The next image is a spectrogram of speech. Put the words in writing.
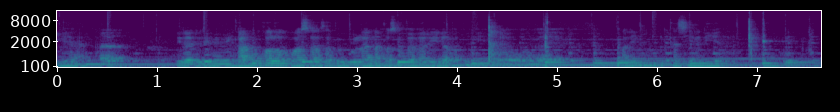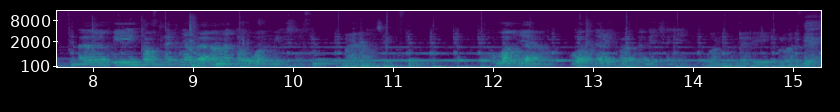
iya. Nah, tidak ada iming kamu kalau puasa satu bulan atau satu hari dapat ini. Oh, enggak ya. Paling dikasih hadiah. Eh, lebih konkretnya barang atau uang biasanya? Barang sih. Uang jarang. Uang dari keluarga biasanya. Uang dari keluarga.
